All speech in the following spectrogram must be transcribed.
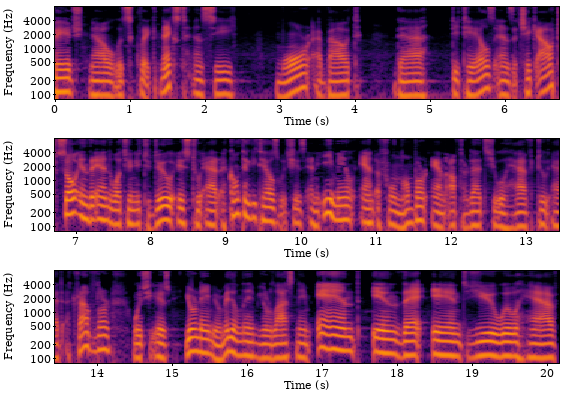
page now let's click next and see more about the details and the checkout. So in the end, what you need to do is to add a contact details, which is an email and a phone number. And after that, you will have to add a traveler, which is your name, your middle name, your last name. And in the end, you will have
